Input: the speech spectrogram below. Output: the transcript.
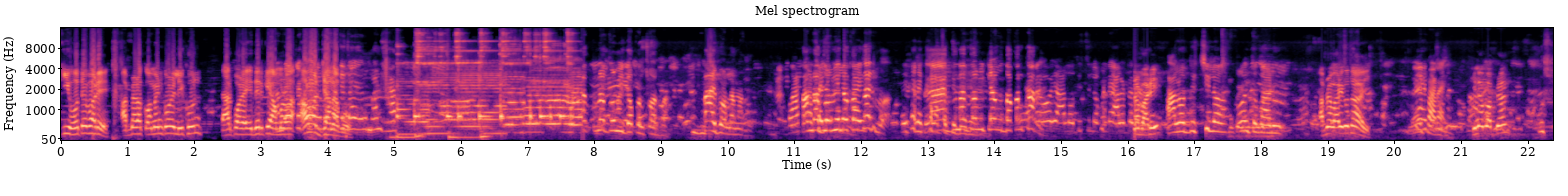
কি হতে পারে আপনারা কমেন্ট করে লিখুন তারপরে এদেরকে আমরা আবার জানাব। বলতে চাই, মানুষ হাত তোমরা জমি দখল করবা তাই বলে আমরা জমি দখল করব। একজনের জমি কেউ দখল করে? আলো দিচ্ছিল ওখানে আলোটা আপনার বাড়ি? আলো দিচ্ছিল ওই তো গাড়ি আপনার বাড়ি কোথায়? এই পাড়ায়। কি নাম আপনার? পুষ্প।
